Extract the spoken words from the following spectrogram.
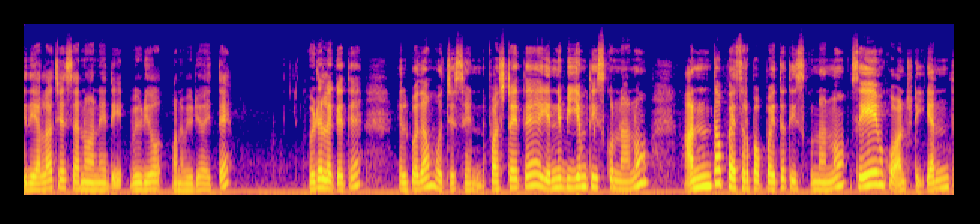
ఇది ఎలా చేశాను అనేది వీడియో మన వీడియో అయితే వీడియోలోకి అయితే వెళ్ళిపోదాం వచ్చేసేయండి. ఫస్ట్ అయితే ఎన్ని బియ్యం తీసుకున్నానో అంత పెసరపప్పు అయితే తీసుకున్నాను. Same quantity. ఎంత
